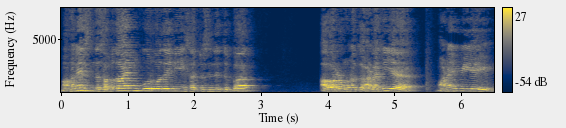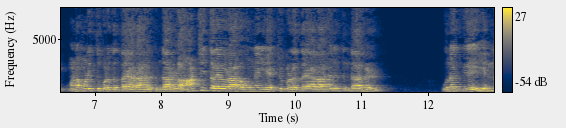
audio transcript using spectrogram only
மகனே இந்த சமுதாயம் கூறுவதை நீ சற்று சிந்தித்துப்பார். அவர்கள் உனக்கு அழகிய மனைவியை மனமுடித்துக் கொடுக்க தயாராக இருக்கின்றார்கள் ஆட்சித் தலைவராக உன்னை ஏற்றுக்கொள்ள தயாராக இருக்கின்றார்கள். உனக்கு என்ன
